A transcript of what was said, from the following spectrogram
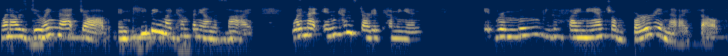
when I was doing that job and keeping my company on the side, when that income started coming in, it removed the financial burden that I felt.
